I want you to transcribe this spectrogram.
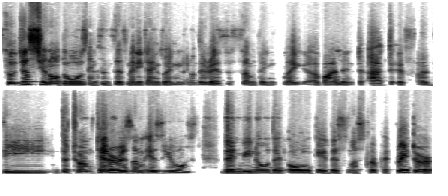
So just you know those instances many times when you know there is something like a violent act, if uh, the the term terrorism is used, then we know that oh okay this must perpetrator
